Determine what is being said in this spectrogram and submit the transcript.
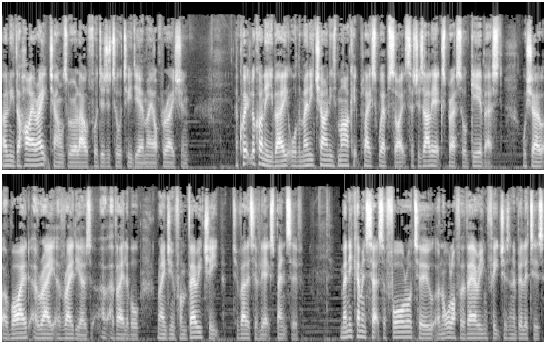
only the higher 8 channels were allowed for digital TDMA operation. A quick look on eBay or the many Chinese marketplace websites such as AliExpress or GearBest will show a wide array of radios available, ranging from very cheap to relatively expensive. Many come in sets of four or two and all offer varying features and abilities.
